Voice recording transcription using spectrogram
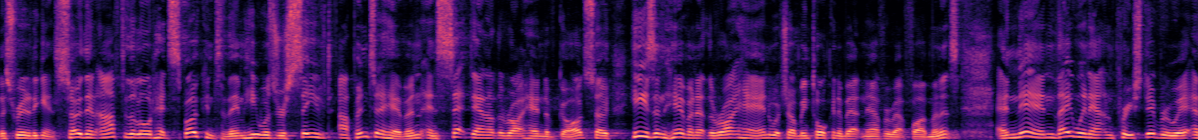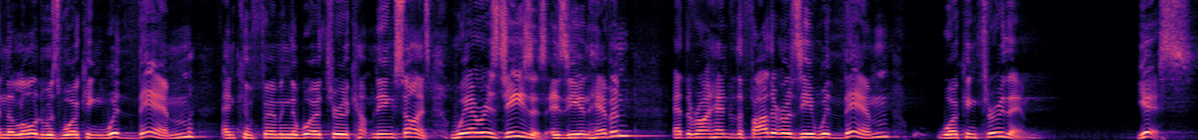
Let's read it again. So then, after the Lord had spoken to them, he was received up into heaven and sat down at the right hand of God. So he's in heaven at the right hand, which I've been talking about now for about five minutes. And then they went out and preached everywhere, and the Lord was working with them and confirming the word through accompanying signs. Where is Jesus? Is he in heaven? At the right hand of the Father, or is he with them, working through them? Yes.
